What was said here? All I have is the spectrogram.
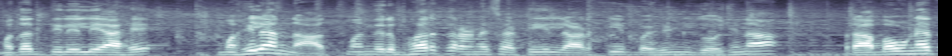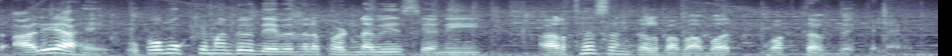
मदत दिलेली आहे. महिलांना आत्मनिर्भर करण्यासाठी लाडकी बहीण योजना राबवण्यात आली आहे. उपमुख्यमंत्री देवेंद्र फडणवीस यांनी अर्थसंकल्पाबाबत वक्तव्य केलं आहे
